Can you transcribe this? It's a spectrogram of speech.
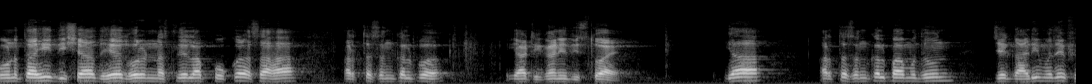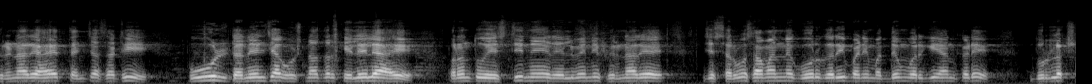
कोणताही दिशा ध्येय धोरण नसलेला पोकळ असा हा अर्थसंकल्प या ठिकाणी दिसतो आहे या अर्थसंकल्पामधून जे गाडीमध्ये फिरणारे आहेत त्यांच्यासाठी पूल टनेलच्या घोषणा तर केलेल्या आहे परंतु एस टीने रेल्वेने फिरणारे जे सर्वसामान्य गोरगरीब आणि मध्यमवर्गीयांकडे दुर्लक्ष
